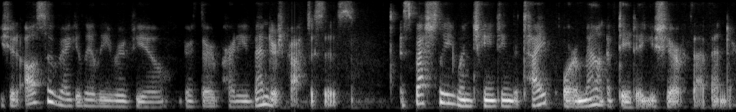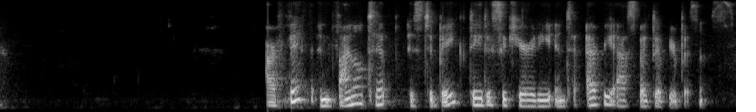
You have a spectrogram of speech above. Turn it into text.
you should also regularly review your third party vendors' practices, especially when changing the type or amount of data you share with that vendor. Our fifth and final tip is to bake data security into every aspect of your business.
